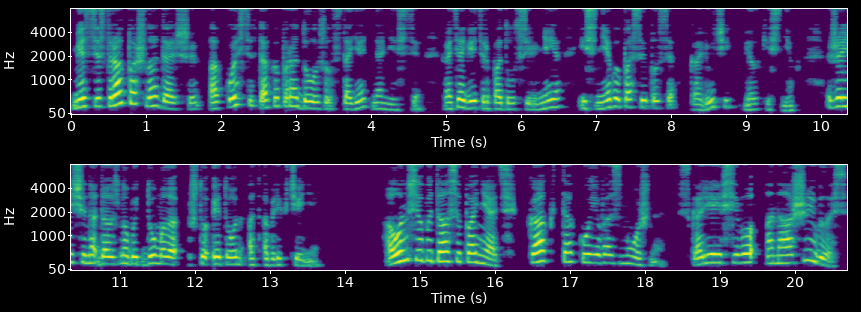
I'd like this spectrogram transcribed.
Медсестра пошла дальше, а Костя так и продолжил стоять на месте, хотя ветер подул сильнее, и с неба посыпался колючий мелкий снег. Женщина, должно быть, думала, что это он от облегчения. А он все пытался понять, как такое возможно. Скорее всего, она ошиблась,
